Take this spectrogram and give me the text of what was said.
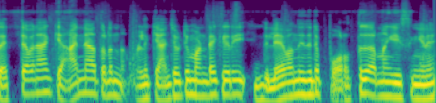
സെറ്റ് അവൻ ആ ക്യാനകത്തോടെ നമ്മൾ ക്യാൻ ചവിട്ടി മണ്ടേ കയറി ഇതിലേ വന്ന് ഇതിന്റെ പുറത്ത് കയറണം കേസ് ഇങ്ങനെ.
